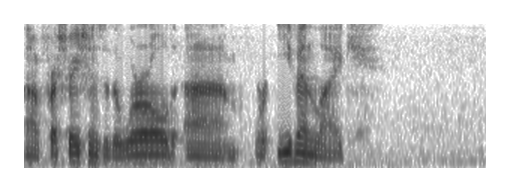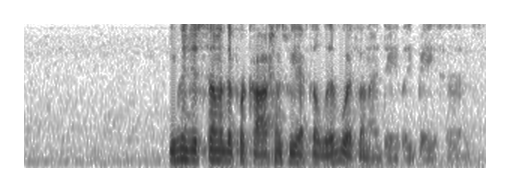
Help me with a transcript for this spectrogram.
uh, frustrations of the world, um, or even like even just some of the precautions we have to live with on a daily basis.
